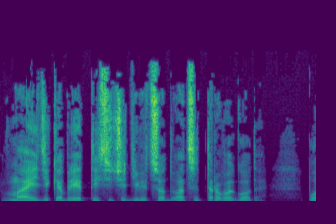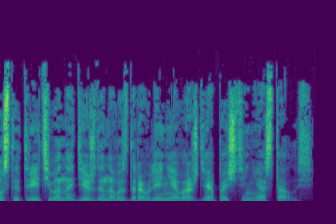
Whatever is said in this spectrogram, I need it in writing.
в мае-декабре 1922 года. После третьего надежды на выздоровление вождя почти не осталось.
